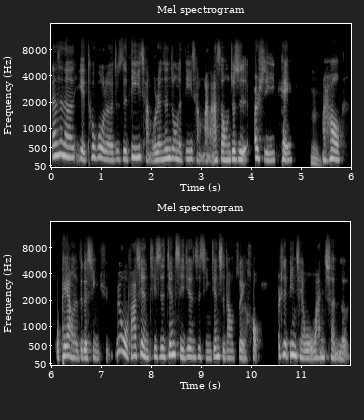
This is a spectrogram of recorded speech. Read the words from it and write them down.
但是呢，也透过了就是第一场我人生中的第一场马拉松，就是二十一 K。嗯，然后我培养了这个兴趣，因为我发现其实坚持一件事情，坚持到最后，而且并且我完成了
